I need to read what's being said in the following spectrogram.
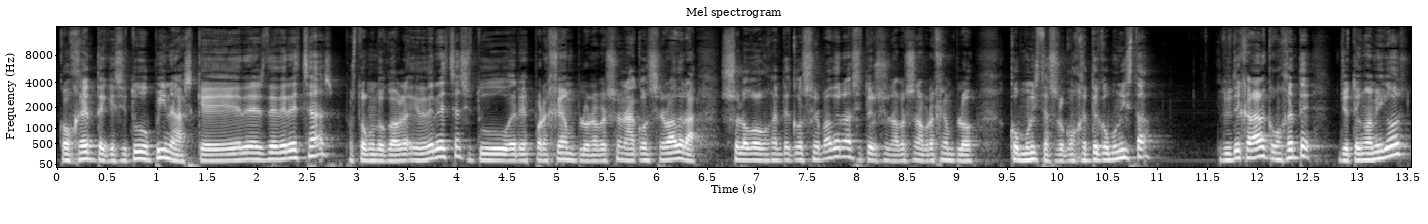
con gente que si tú opinas que eres de derechas, pues todo el mundo que habla de derechas. Si tú eres, por ejemplo, una persona conservadora, solo con gente conservadora. Si tú eres una persona, por ejemplo, comunista, solo con gente comunista. Y tú tienes que hablar con gente. Yo tengo amigos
